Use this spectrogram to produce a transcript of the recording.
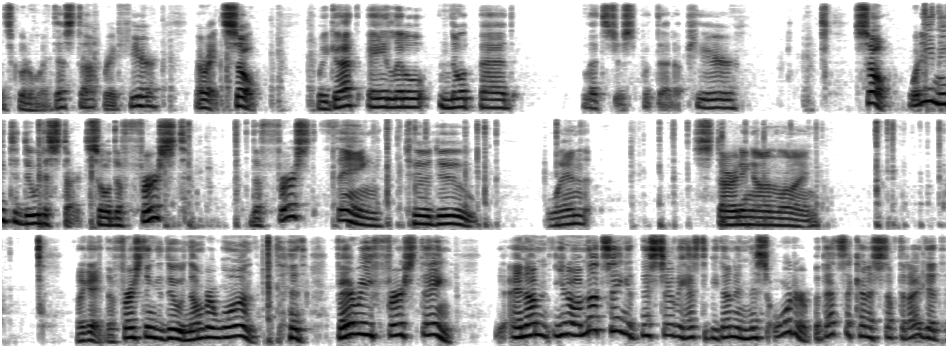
Let's go to my desktop right here. All right so we got a little notepad. Let's just put that up here. So what do you need to do to start? So the first the first thing to do when starting online. Okay the first thing to do number one very first thing and I'm you know I'm not saying it necessarily has to be done in this order but that's the kind of stuff that I did.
